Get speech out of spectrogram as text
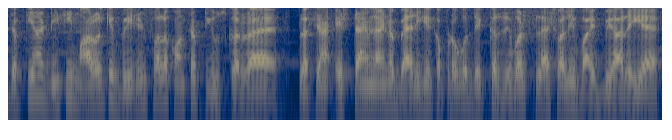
जबकि यहाँ डीसी मार्वल के वेरिएंट्स वाला कॉन्सेप्ट यूज़ कर रहा है। प्लस यहाँ इस टाइमलाइन में बैरी के कपड़ों को देखकर रिवर्स फ्लैश वाली वाइब भी आ रही है।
